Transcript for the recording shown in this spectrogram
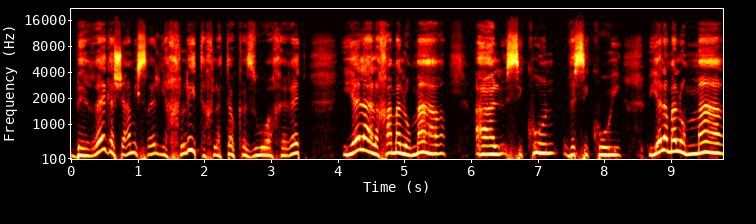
שברגע שעם ישראל יחליט החלטה כזו או אחרת, יהיה להלכה מה לומר על סיכון וסיכוי, יהיה לה מה לומר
